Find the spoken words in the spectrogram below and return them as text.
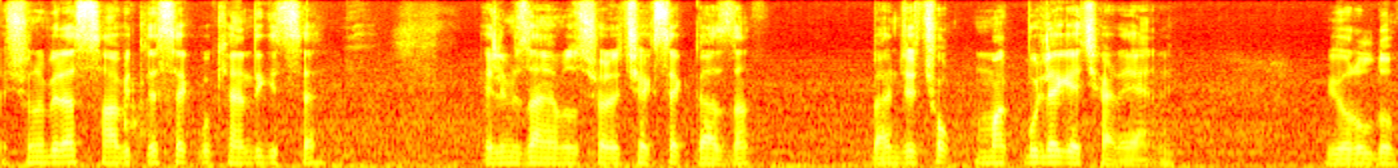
E Şunu biraz sabitlesek bu kendi gitse. Elimizi ayağımızı şöyle çeksek gazdan. Bence çok makbule geçer yani. Yoruldum.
